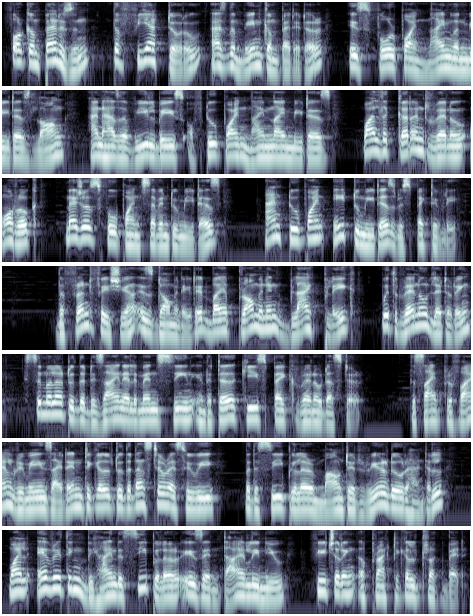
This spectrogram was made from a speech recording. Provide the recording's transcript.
For comparison, the Fiat Toro, as the main competitor, is 4.91 meters long and has a wheelbase of 2.99 meters, while the current Renault Oroch measures 4.72 meters and 2.82 meters respectively. The front fascia is dominated by a prominent black plaque with Renault lettering similar to the design elements seen in the Turkey spec Renault Duster. The side profile remains identical to the Duster SUV with a C-pillar mounted rear door handle, while everything behind the C-pillar is entirely new, featuring a practical truck bed.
